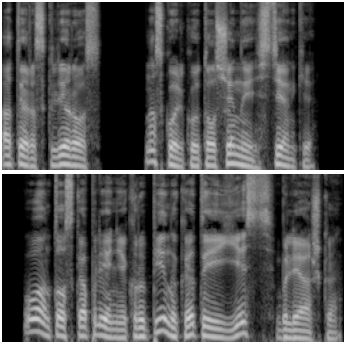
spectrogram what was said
атеросклероз? Насколько у толщины стенки? Вон то скопление крупинок, это и есть бляшка.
